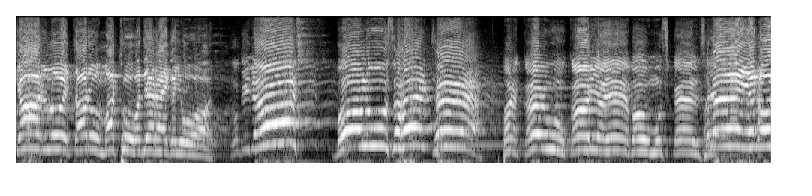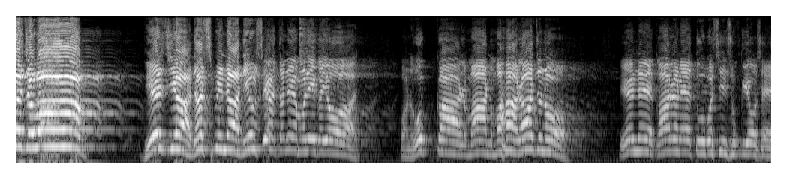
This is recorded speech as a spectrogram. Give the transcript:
ક્યાર નોય તારું માથું વધેરાઈ ગયું હોત? જોગીદાસ બોલવું સહેજ છે પણ કરવું કાર્ય એ બહુ મુશ્કેલ છે. અરે એનો જવાબ ભેજ્યા દસમીના દિવસે તને મળી ગયો હોત. પણ ઉપકાર માન મહારાજનો એને કારણે તું બસી ચૂક્યો છે.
